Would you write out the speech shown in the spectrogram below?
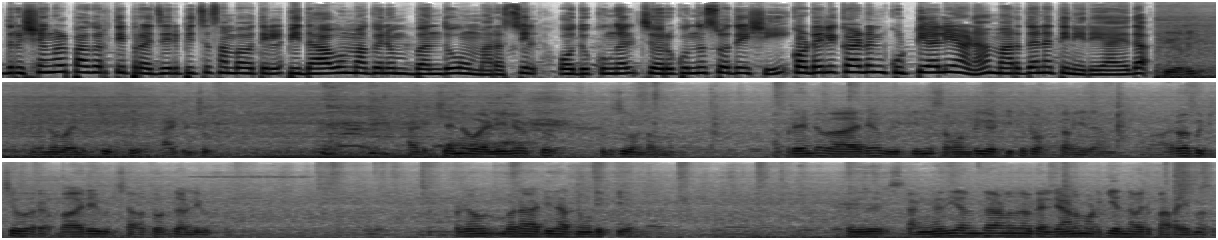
ദൃശ്യങ്ങൾ പകർത്തി പ്രചരിപ്പിച്ച സംഭവത്തിൽ പിതാവും മകനും ബന്ധുവും അറസ്റ്റിൽ. ഒതുക്കുങ്ങൽ ചെറുകുന്ന് സ്വദേശി കൊടലിക്കാടൻ കുട്ടിയാലിയാണ് മർദ്ദനത്തിനിരയായത്. കയറി ഇവനെ വലിച്ചിട്ട് അടിച്ചു. അടിച്ചെന്നെ വഴിയിലോട്ട് പിടിച്ചു കൊണ്ടുവന്നു. അപ്പോൾ എന്റെ ഭാര്യ വീട്ടിൽ നിന്ന് സൗണ്ട് കേട്ടിട്ട് പുറത്തിറങ്ങിയതാണ്. ആരോ പിടിച്ച് ഭാര്യ പിടിച്ച് അകത്തോട്ട് തള്ളി വിട്ടു. അപ്പോഴും ഇവിടെ അടി നടന്നുകൊണ്ടിരിക്കുകയായിരുന്നു. ഇത് സംഗതി എന്താണെന്ന് കല്യാണം മുടക്കിയെന്ന് അവർ പറയുന്നത്.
